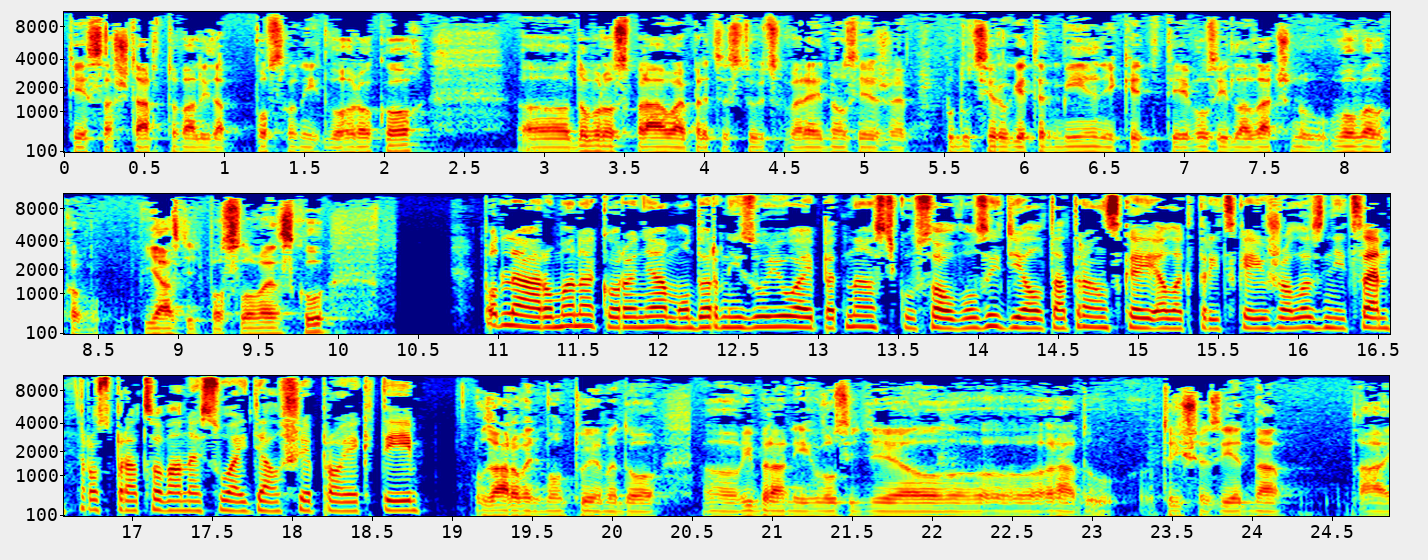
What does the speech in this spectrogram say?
Tie sa štartovali za posledných dvoch rokoch. Ehm, dobrou správou aj pre cestujúcu verejnosť je, že budúci rok je ten mílnik, keď tie vozidla začnú vo veľkom jazdiť po Slovensku. Podľa Romana Koreňa modernizujú aj 15 kusov vozidiel Tatranskej elektrickej železnice. Rozpracované sú aj ďalšie projekty. Zároveň montujeme do e, vybraných vozidiel e, radu 361 aj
